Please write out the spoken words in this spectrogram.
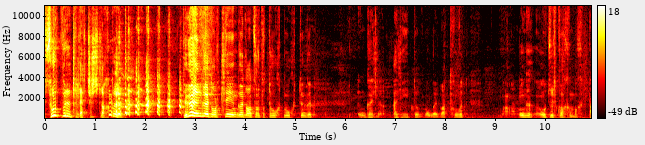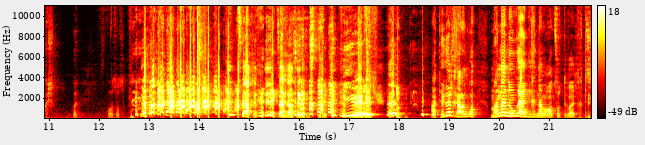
Супер л арчигч л байхгүй юу? Тэгээ ингээд уртлын ингээд онцорддог хүүхд мөхт ингээд ингээд аль хийдүү ингээд бодох ингээд ингээд үзүүлэх байх юм багш. Хой. Хуулал. Заахаа сэрэж. Тийм ээ. А тэгэл гарангуут манай нөгөө ангийнх нам онц сурдаг ойлгоцсон.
